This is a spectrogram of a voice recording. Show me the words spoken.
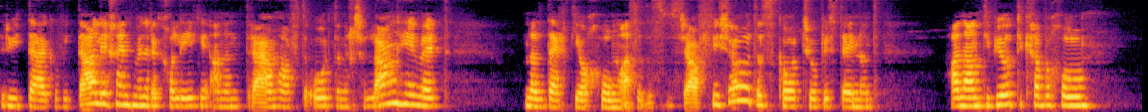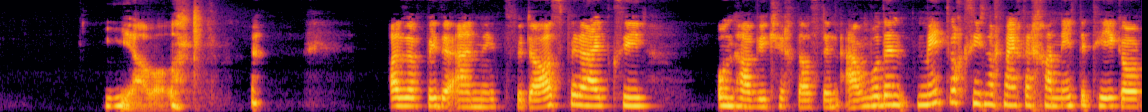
drei Tage auf Italien könnte mit einer Kollegin an einem traumhaften Ort, den ich schon lange hin will. Und dann dachte ich, ja komm, also das schaffe ich schon, das geht schon bis dann. Und habe Antibiotika bekommen. Jawohl. also ich bin dann auch nicht für das bereit gewesen und habe wirklich das dann auch, wo dann Mittwoch war, und ich gemerkt, ich kann nicht dorthin gehen,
